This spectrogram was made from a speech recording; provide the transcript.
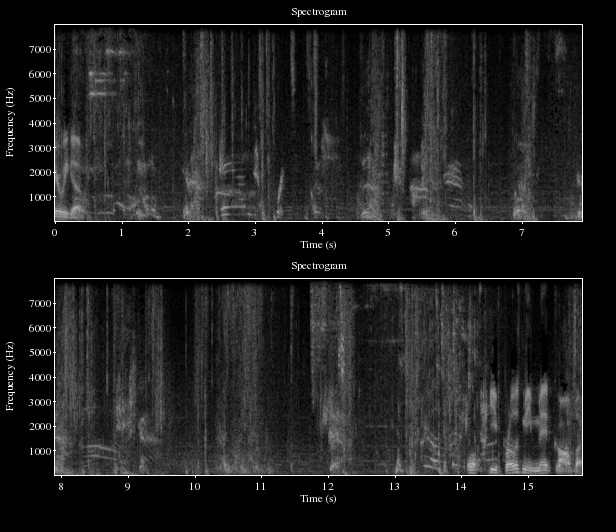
Here we go. Oh, he froze me mid combo.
